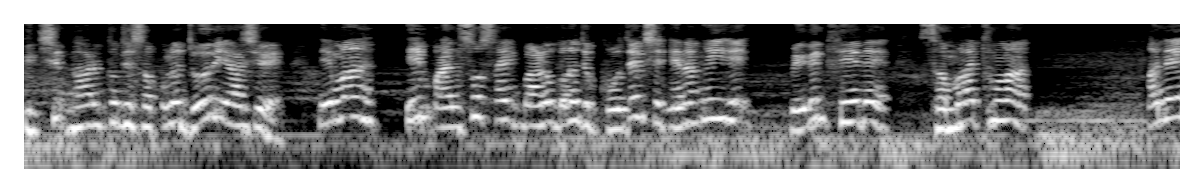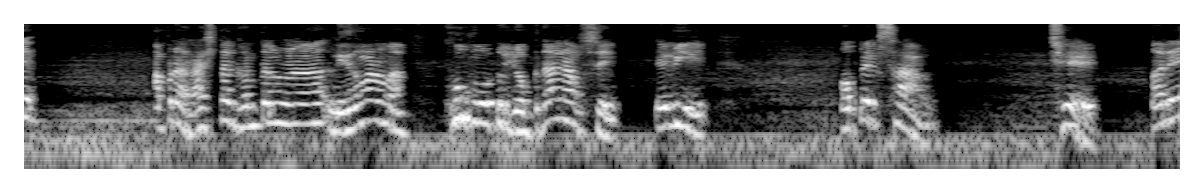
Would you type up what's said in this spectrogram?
વિકસિત ભારતનું જે સપનું જોઈ રહ્યા છે એમાં એ પાંચસો સાઠ બાળકોનો જે પ્રોજેક્ટ છે, એનાથી એ પ્રેરિત થઈને સમાજમાં અને આપણા રાષ્ટ્ર ઘડતરના નિર્માણમાં ખૂબ મોટું યોગદાન આપશે એવી અપેક્ષા છે. અને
